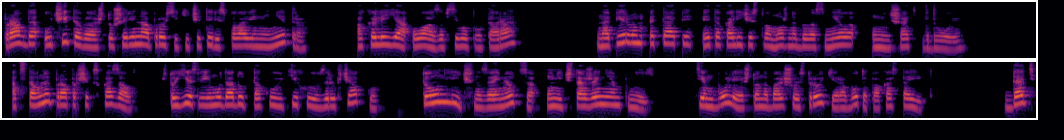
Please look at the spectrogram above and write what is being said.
Правда, учитывая, что ширина просеки 4,5 метра, а колея УАЗа всего полтора, на первом этапе это количество можно было смело уменьшать вдвое. Отставной прапорщик сказал, что если ему дадут такую тихую взрывчатку, то он лично займется уничтожением пней, тем более, что на большой стройке работа пока стоит. Дать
